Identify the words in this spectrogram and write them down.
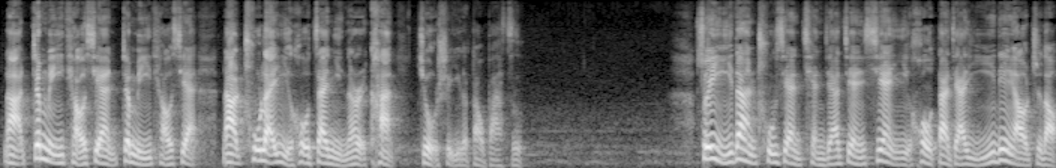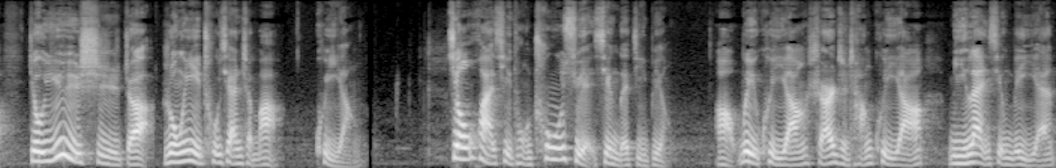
那这么一条线，这么一条线，那出来以后，在你那儿看就是一个倒八字。所以一旦出现浅加见线以后，大家一定要知道，就预示着容易出现什么？溃疡、消化系统出血性的疾病啊，胃溃疡、十二指肠溃疡、糜烂性胃炎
